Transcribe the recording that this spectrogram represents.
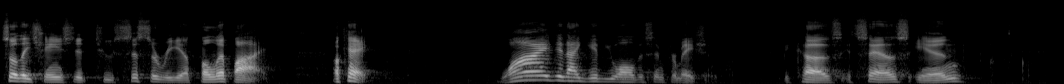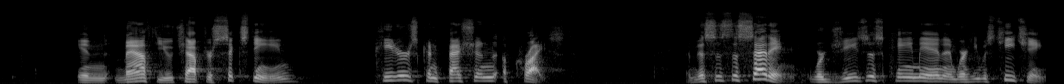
so they changed it to Caesarea Philippi. Okay, why did I give you all this information? Because it says in, in Matthew chapter 16, Peter's confession of Christ. And this is the setting where Jesus came in and where he was teaching.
